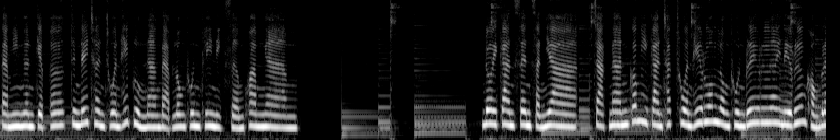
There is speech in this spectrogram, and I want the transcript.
แต่มีเงินเก็บเอิร์กจึงได้เชิญชวนให้กลุ่มนางแบบลงทุนคลินิกเสริมความงาม โดยการเซ็นสัญญา จากนั้นก็มีการชักชวนให้ร่วมลงทุนเรื่อยๆ ในเรื่องของแบร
